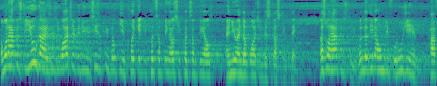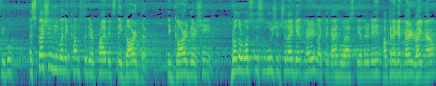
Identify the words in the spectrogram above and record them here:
And what happens to you guys is you watch a video, you see something filthy, you click it, you click something else, you click something else, and you end up watching disgusting things. That's what happens to you. وَالَّذِينَ هُمْ لِفُرُوجِهِمْ حَافِظُونَ Especially when it comes to their privates, they guard them. They guard their shame. Brother, what's the solution? Should I get married? Like the guy who asked the other day, how can I get married right now?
